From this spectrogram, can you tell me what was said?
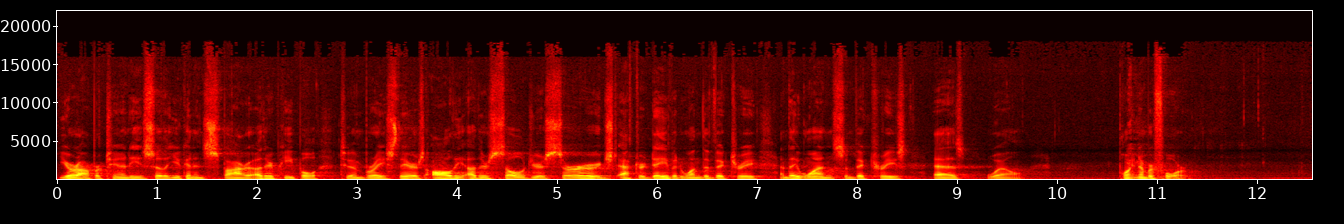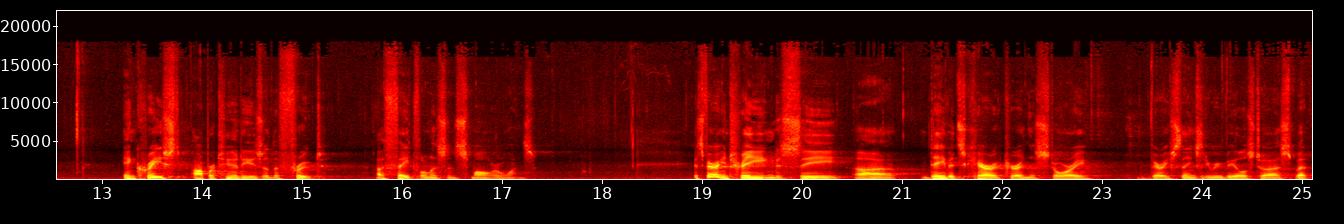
your opportunities so that you can inspire other people to embrace theirs. All the other soldiers surged after David won the victory, and they won some victories as well. Point number four increased opportunities are the fruit of faithfulness in smaller ones. It's very intriguing to see uh, David's character in this story, various things that he reveals to us, but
